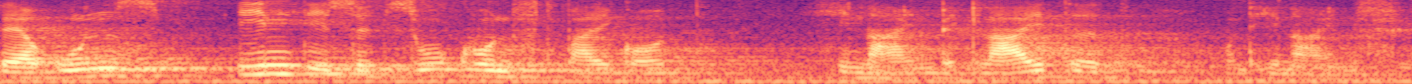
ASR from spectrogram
der uns in diese Zukunft bei Gott hinein begleitet und hineinführt.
